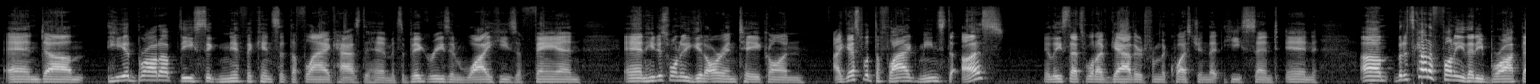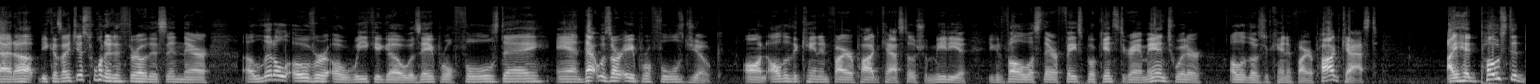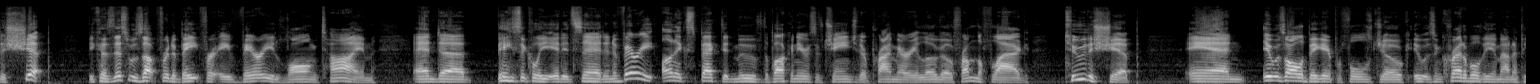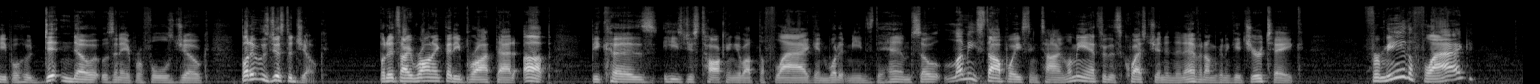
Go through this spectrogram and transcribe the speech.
and um, he had brought up the significance that the flag has to him. It's a big reason why he's a fan, and he just wanted to get our intake on, I guess, what the flag means to us. At least that's what I've gathered from the question that he sent in. Um, but it's kind of funny that he brought that up because I just wanted to throw this in there. A little over a week ago was April Fool's Day, and that was our April Fool's joke on all of the Cannon Fire Podcast social media. You can follow us there Facebook, Instagram, and Twitter. All of those are Cannon Fire Podcast. I had posted the ship because this was up for debate for a very long time, and uh, basically it had said in a very unexpected move, the Buccaneers have changed their primary logo from the flag to the ship and it was all a big April Fool's joke. It was incredible the amount of people who didn't know it was an April Fool's joke, but it was just a joke. But it's ironic that he brought that up because he's just talking about the flag and what it means to him. So let me stop wasting time. Let me answer this question, and then, Evan, I'm going to get your take. For me, the flag,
